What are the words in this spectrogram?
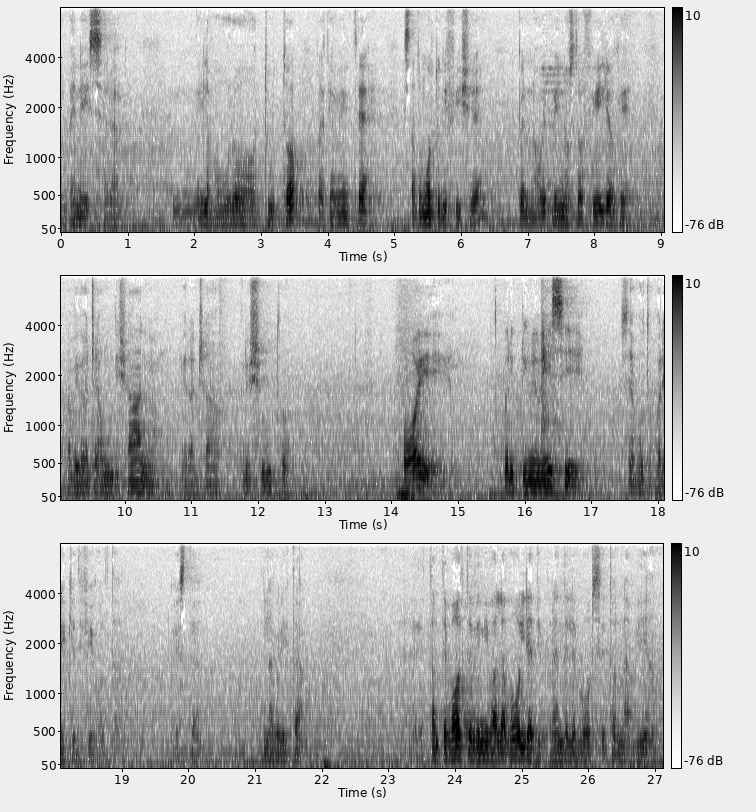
il benessere, il lavoro, tutto, praticamente è stato molto difficile per noi, per il nostro figlio che aveva già 11 anni, era già cresciuto. Poi per i primi mesi si è avuto parecchie difficoltà, questa è la verità. Eh, tante volte veniva la voglia di prendere le borse e tornare via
